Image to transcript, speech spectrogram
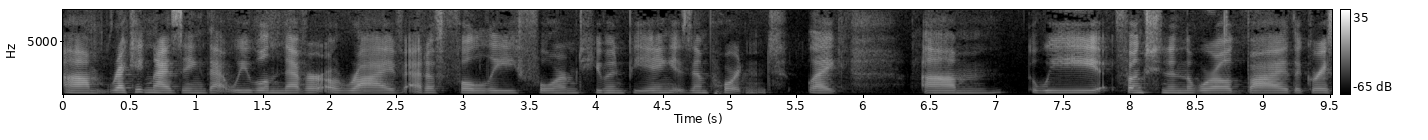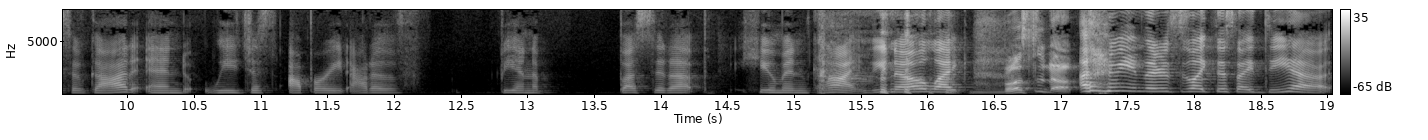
um, recognizing that we will never arrive at a fully formed human being is important. Like, um, we function in the world by the grace of God, and we just operate out of being a busted up humankind, you know? Like, busted up. I mean, there's like this idea.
